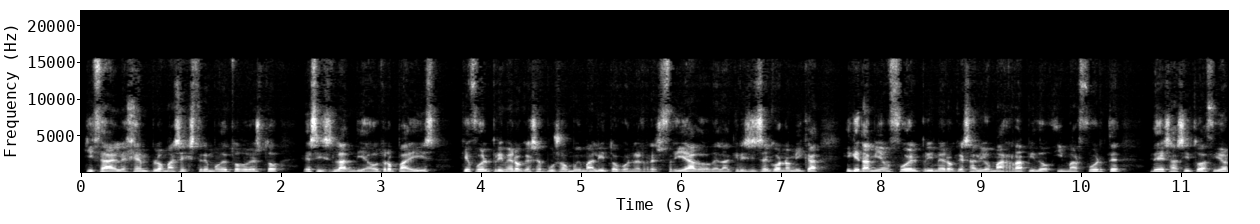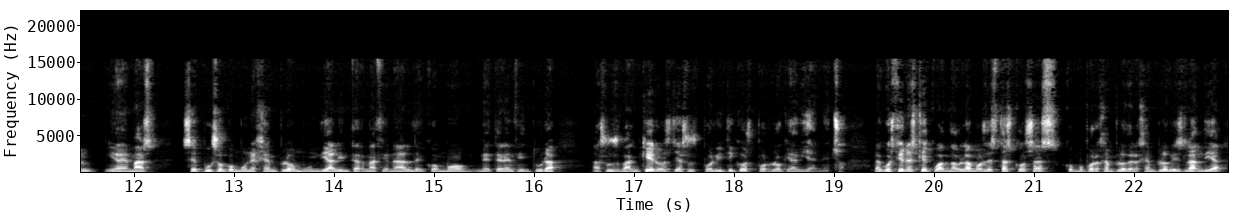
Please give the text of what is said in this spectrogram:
Quizá el ejemplo más extremo de todo esto es Islandia, otro país que fue el primero que se puso muy malito con el resfriado de la crisis económica y que también fue el primero que salió más rápido y más fuerte de esa situación y además se puso como un ejemplo mundial internacional de cómo meter en cintura a sus banqueros y a sus políticos por lo que habían hecho. La cuestión es que cuando hablamos de estas cosas, como por ejemplo del ejemplo de Islandia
